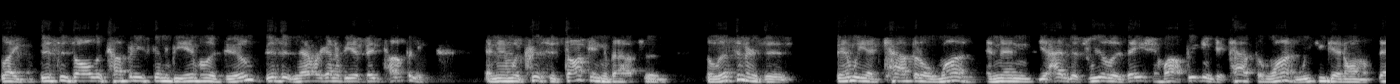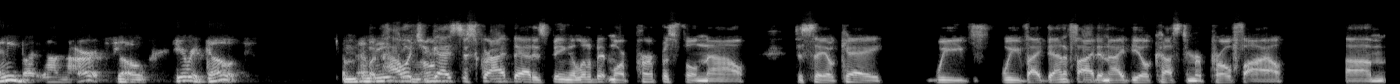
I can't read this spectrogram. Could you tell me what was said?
Like, this is all the company's going to be able to do? This is never going to be a big company. And then what Chris is talking about to the listeners is then we had Capital One. And then you had this realization, wow, if we can get Capital One, we can get almost anybody on the earth. So here it goes. Amazing but how would you guys describe that as being a little bit more purposeful now to say, okay, we've we've identified an ideal customer profile. Um,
